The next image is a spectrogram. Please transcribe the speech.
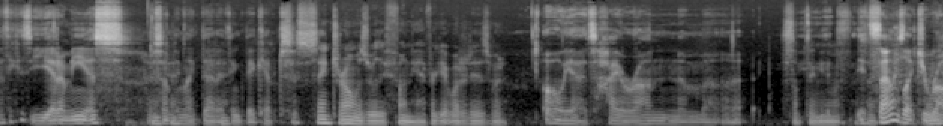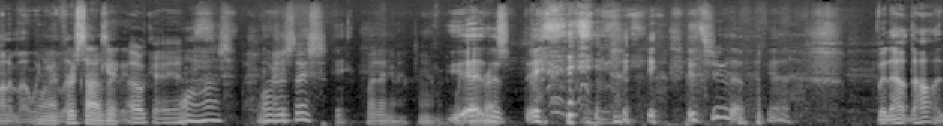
I think it's Jeremias or Okay, something like that. I think they kept. Saint Jerome is really funny. I forget what it is, but Oh yeah, it's Hieronymus. Something. It, like- it like- sounds like Geronimo when, when you I like, first saw it, I was like, it. Okay, yeah. What? What is this? But anyway, yeah, Yeah, digress. it's true though. Yeah. But now, now,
